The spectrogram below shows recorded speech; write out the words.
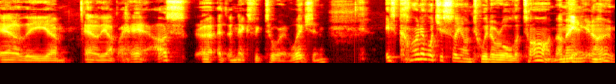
out of the um, out of the upper house uh, at the next Victorian election is kind of what you see on Twitter all the time. I mean, Yeah. you know,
